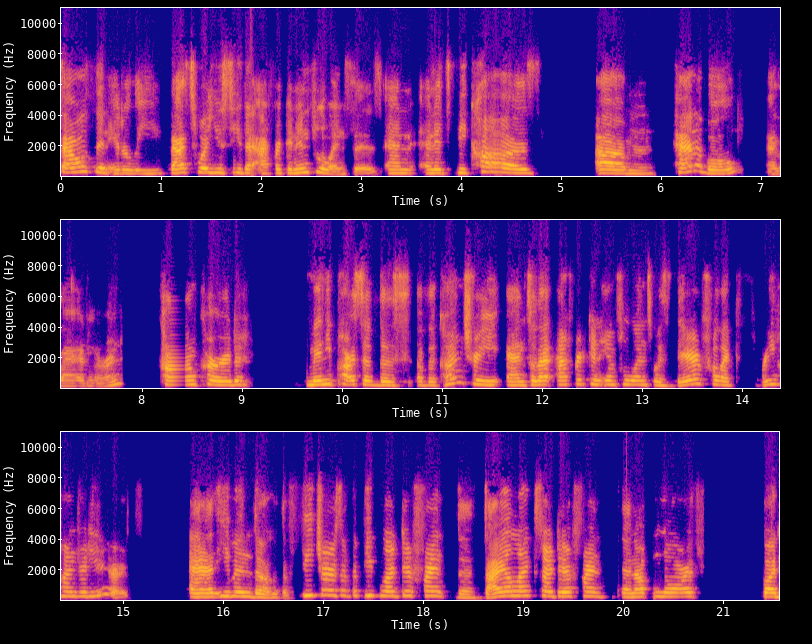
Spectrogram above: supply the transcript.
south in Italy, that's where you see the African influences. And, and it's because um, Hannibal, as I had learned, conquered many parts of this of the country. And so that African influence was there for like 300 years. And even the, the features of the people are different, the dialects are different than up north, but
